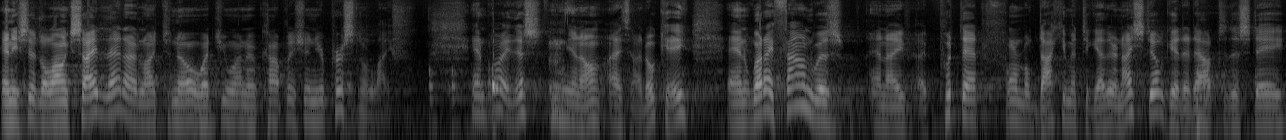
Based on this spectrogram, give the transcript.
And he said, alongside that, I'd like to know what you want to accomplish in your personal life. And boy, this, you know, I thought, okay. And what I found was, and I, I, put that formal document together, and I still get it out to this day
